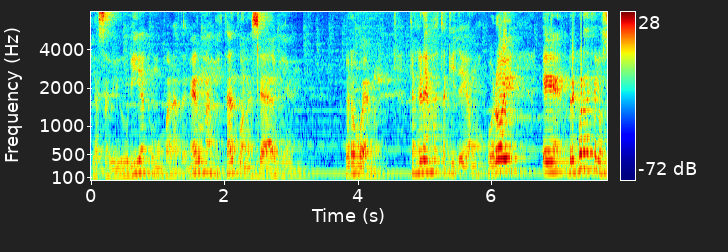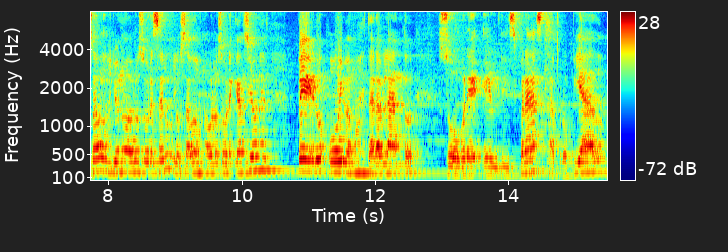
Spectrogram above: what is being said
la sabiduría como para tener una amistad con ese alguien. Pero bueno, cangrejo, hasta aquí llegamos por hoy. Eh, recuerda que los sábados yo no hablo sobre salud, los sábados no hablo sobre canciones, pero hoy vamos a estar hablando sobre el disfraz apropiado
